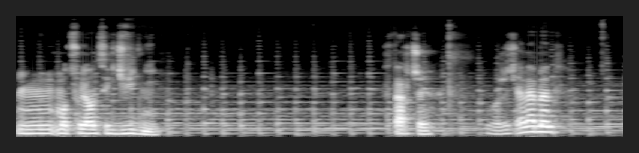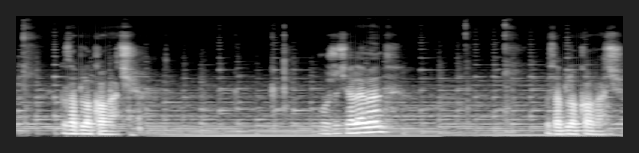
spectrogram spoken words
mm, mocujących dźwigni. Starczy włożyć element, zablokować. Włożyć element, zablokować.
